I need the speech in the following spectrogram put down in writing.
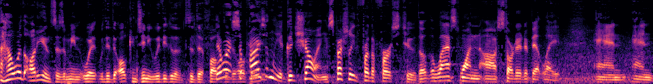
How were the audiences? I mean, were, did they all continue with you to the to the fault? There were the surprisingly a good showing, especially for the first two. The, the last one uh, started a bit late, and and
